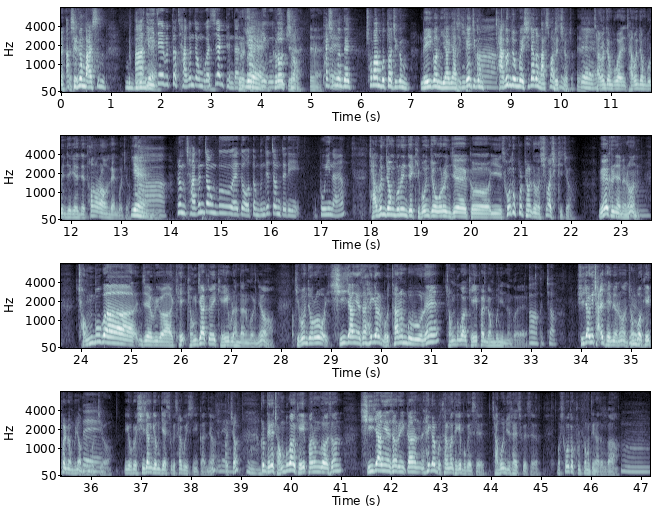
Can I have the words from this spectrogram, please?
아, 지금 말씀드린 아게 이제부터 작은 정부가 시작이 된다는 그렇죠. 거예요. 예, 미국이. 그렇죠. 예, 예. 80년대 초반부터 지금 레이건 이야기 하신 게 지금 아. 작은 정부의 시작을 말씀하시는 그렇죠. 거죠. 예. 예. 작은 정부가 작은 정부로 이제 이제 턴어라운드 된 거죠. 예. 아, 그럼 작은 정부에도 어떤 문제점들이 보이나요? 작은 정부는 이제 기본적으로 이제 그 이 소득 불평등을 심화시키죠. 왜 그러냐면은 정부가 이제 우리가 개- 경제 활동에 개입을 한다는 거는요. 기본적으로 시장에서 해결 못하는 부분에 정부가 개입할 명분이 있는 거예요. 아, 그렇죠. 시장이 잘 되면은 정부가 개입할 명분이 없는 네. 거죠. 이게 우리가 시장 경제 속에 살고 있으니까요. 네. 그렇죠? 그럼 되게 정부가 개입하는 것은 시장에서 그러니까 해결 못하는 건 되게 뭐겠어요? 자본주의 사회 속에서요. 뭐 소득 불평등이라든가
